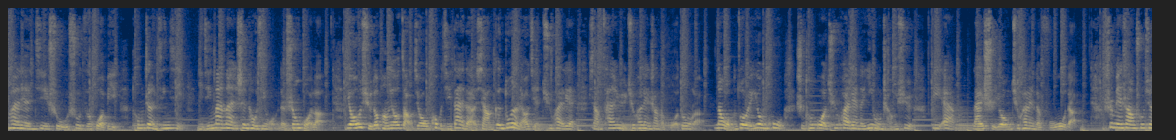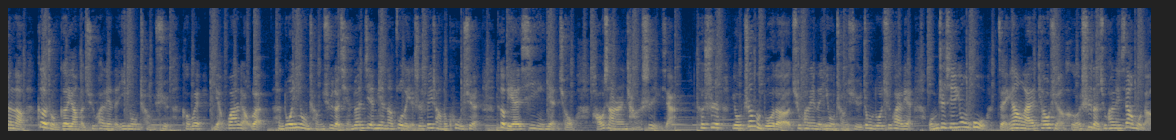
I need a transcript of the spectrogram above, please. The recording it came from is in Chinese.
区块链技术、数字货币、通证经济已经慢慢渗透进我们的生活了。有许多朋友早就迫不及待的想更多的了解区块链，想参与区块链上的活动了。那我们作为用户，是通过区块链的应用程序 DM 来使用区块链的服务的。市面上出现了各种各样的区块链的应用程序，可谓眼花缭乱。很多应用程序的前端界面呢，做的也是非常的酷炫，特别吸引眼球，好想让人尝试一下。可是有这么多的区块链的应用程序，这么多区块链，我们这些用户怎样来挑选合适的区块链项目呢？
